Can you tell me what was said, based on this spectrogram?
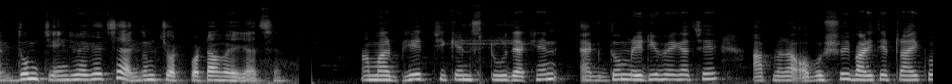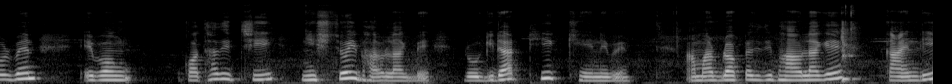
একদম চেঞ্জ হয়ে গেছে, একদম চটপটা হয়ে গেছে। আমার ভেজ চিকেন স্টু দেখেন একদম রেডি হয়ে গেছে। আপনারা অবশ্যই বাড়িতে ট্রাই করবেন এবং কথা দিচ্ছি, নিশ্চয়ই ভালো লাগবে। রোগীরা ঠিক খেয়ে নেবে। আমার ব্লগটা যদি ভালো লাগে kindly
